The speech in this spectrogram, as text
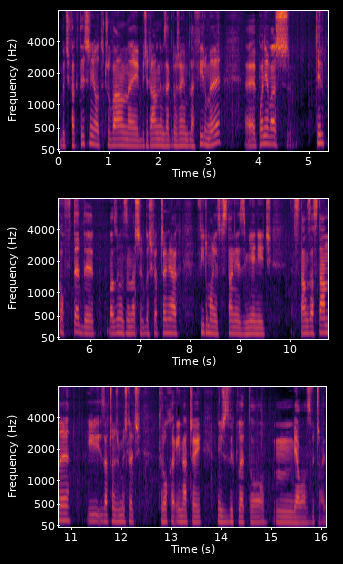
być faktycznie odczuwalne i być realnym zagrożeniem dla firmy, e, ponieważ tylko wtedy, bazując na naszych doświadczeniach, firma jest w stanie zmienić stan za stany i zacząć myśleć trochę inaczej niż zwykle to mm, miała w zwyczaju.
